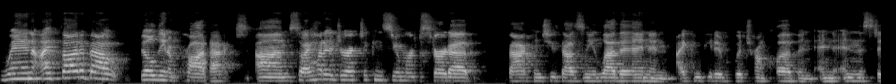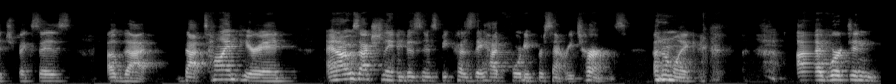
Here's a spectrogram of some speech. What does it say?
when I thought about building a product, um, so I had a direct to consumer startup back in 2011 and I competed with Trunk Club and, and, and the Stitch Fixes of that, that time period. And I was actually in business because they had 40% returns. And I'm like, I've worked in,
